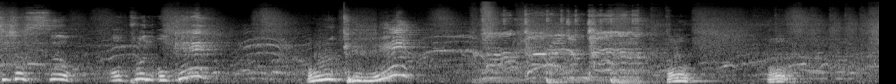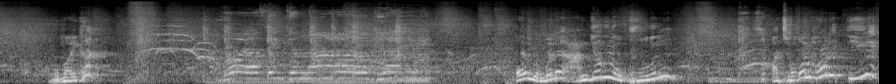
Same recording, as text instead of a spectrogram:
티셔츠 오픈 오케이? 오케이? 오, 오, 오 마이 갓! 어, 이번에 안경이 오픈? 아, 저건 허리띠?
